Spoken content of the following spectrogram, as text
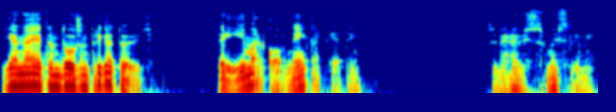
я на этом должен приготовить? Три морковные котлеты. Собираюсь с мыслями.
